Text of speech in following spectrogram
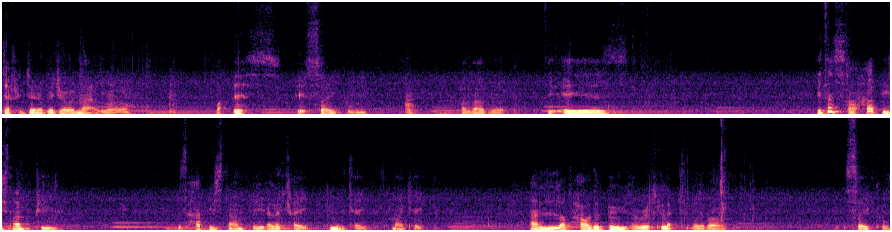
definitely doing a video on that as well. But this is so cool. I love it. It does a happy stampy it's a happy stampy and a cake. Give me the cake. It's my cake. I love how the boots are reflective as well. It's so cool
